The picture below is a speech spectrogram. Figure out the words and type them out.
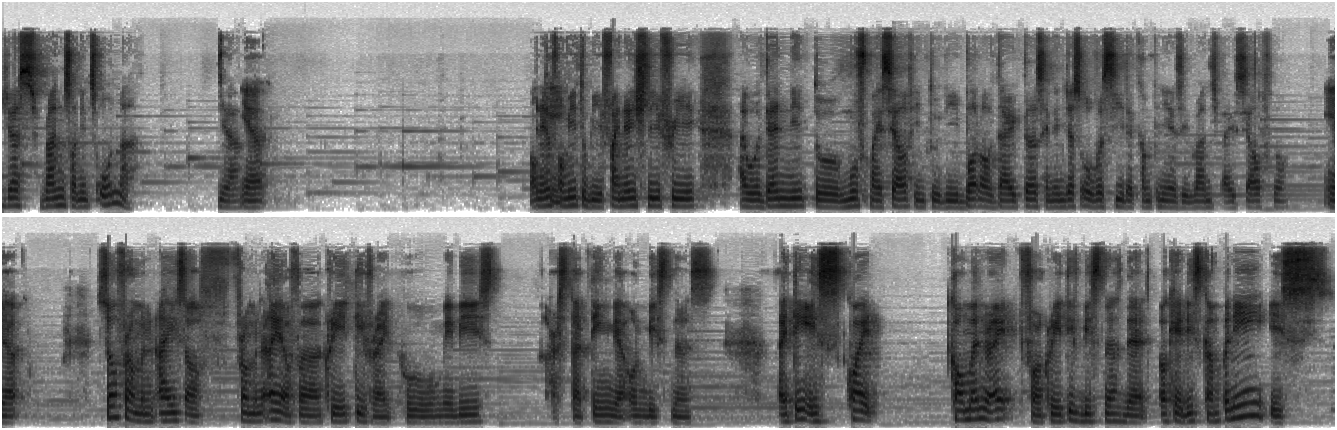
just runs on its own, lah. Yeah. Yeah. And then for me to be financially free, I will then need to move myself into the board of directors and then just oversee the company as it runs by itself. No? Yeah. So from an eyes of from an eye of a creative, right, who maybe are starting their own business, I think it's quite common, right, for creative business that okay, this company is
